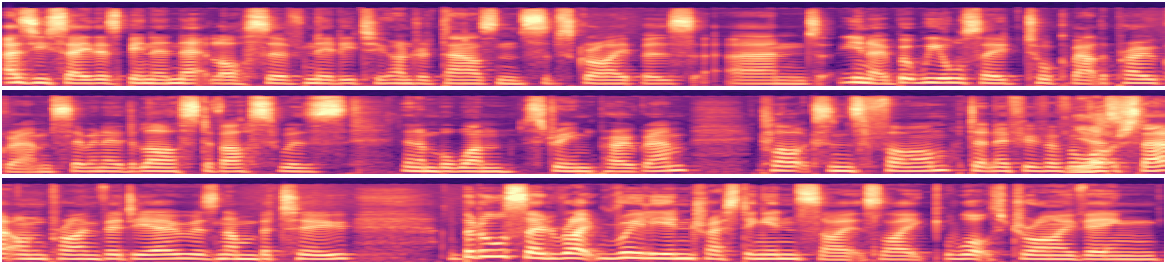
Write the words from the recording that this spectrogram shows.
as you say, there's been a net loss of nearly 200,000 subscribers. And, you know, but we also talk about the programmes. So we know The Last of Us was the number one stream programme. Clarkson's Farm, I don't know if you've ever yes. watched that on Prime Video, was number two. But also, like, really interesting insights like what's driving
